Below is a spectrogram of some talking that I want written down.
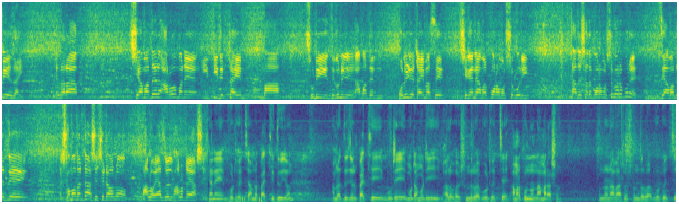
পেয়ে যাই। এছাড়া সে আমাদের আরও মানে ঈদ ঈদের টাইম বা ছুটি যেগুলি আমাদের হলিডে টাইম আছে, সেখানে আমরা পরামর্শ করি। তাদের সাথে পরামর্শ করার পরে যে আমাদের যে সমাধানটা আসে সেটা হলো ভালো অ্যাজ ওয়েল ভালোটাই আসে। এখানে ভোট হচ্ছে, আমরা প্রার্থী দুইজন। আমরা দুজন প্রার্থী ভোটে মোটামুটি ভালোভাবে সুন্দরভাবে ভোট হচ্ছে। আমার পূর্ণ নামার আসন। পূর্ণ নাম আসন, সুন্দরভাবে ভোট হচ্ছে।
